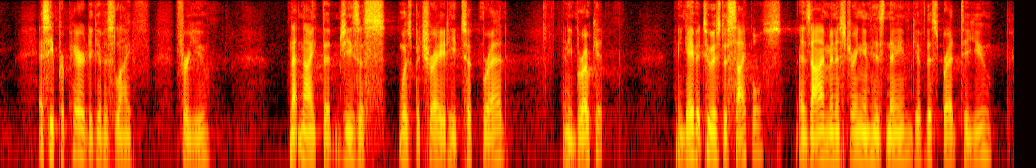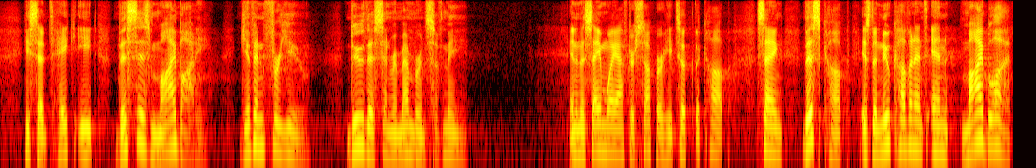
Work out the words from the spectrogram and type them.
as he prepared to give his life for you. That night that Jesus was betrayed, he took bread and he broke it and he gave it to his disciples as I, ministering in his name, give this bread to you. He said, Take, eat. This is my body given for you. Do this in remembrance of me. And in the same way, after supper, he took the cup, saying, This cup is the new covenant in my blood,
